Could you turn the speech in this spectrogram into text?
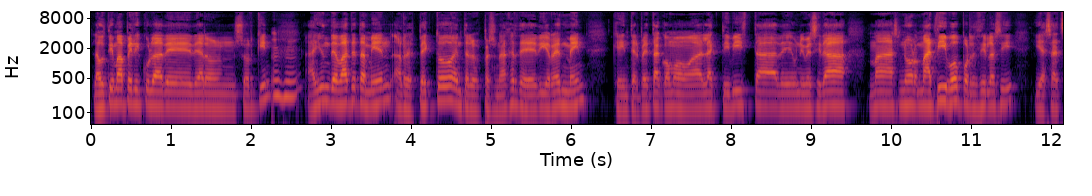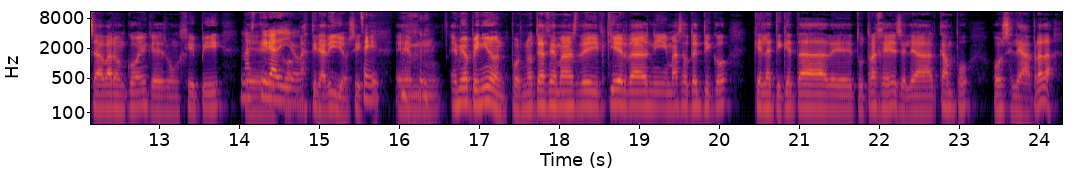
la última película de, de Aaron Sorkin, hay un debate también al respecto entre los personajes de Eddie Redmayne, que interpreta como al activista de universidad más normativo, por decirlo así, y a Sacha Baron Cohen, que es un hippie... Más eh, tiradillo. con- más tiradillo, sí. Sí. Em, en mi opinión, pues no te hace más de izquierdas ni más auténtico que la etiqueta de tu traje se lea al campo o se lea a Prada.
